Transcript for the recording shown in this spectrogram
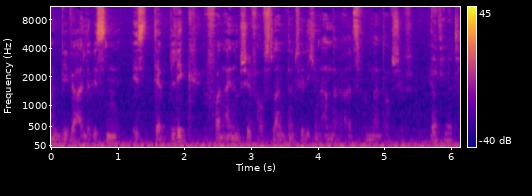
Und wie wir alle wissen, ist der Blick von einem Schiff aufs Land natürlich ein anderer als vom Land aufs Schiff. Ja. Definitiv,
